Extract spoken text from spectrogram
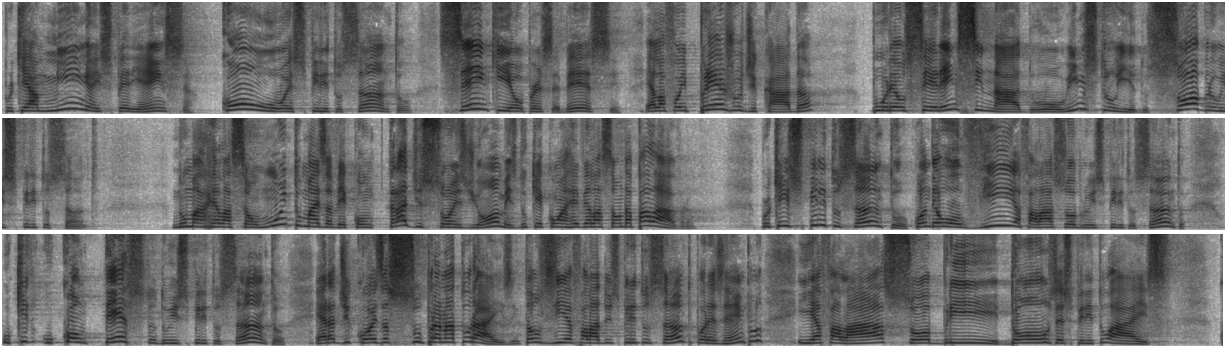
porque a minha experiência com o Espírito Santo, sem que eu percebesse, ela foi prejudicada por eu ser ensinado ou instruído sobre o Espírito Santo numa relação muito mais a ver com tradições de homens do que com a revelação da palavra. Porque Espírito Santo, quando eu ouvia falar sobre o Espírito Santo, o, que, o contexto do Espírito Santo era de coisas supranaturais. Então, se ia falar do Espírito Santo, por exemplo, ia falar sobre dons espirituais,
